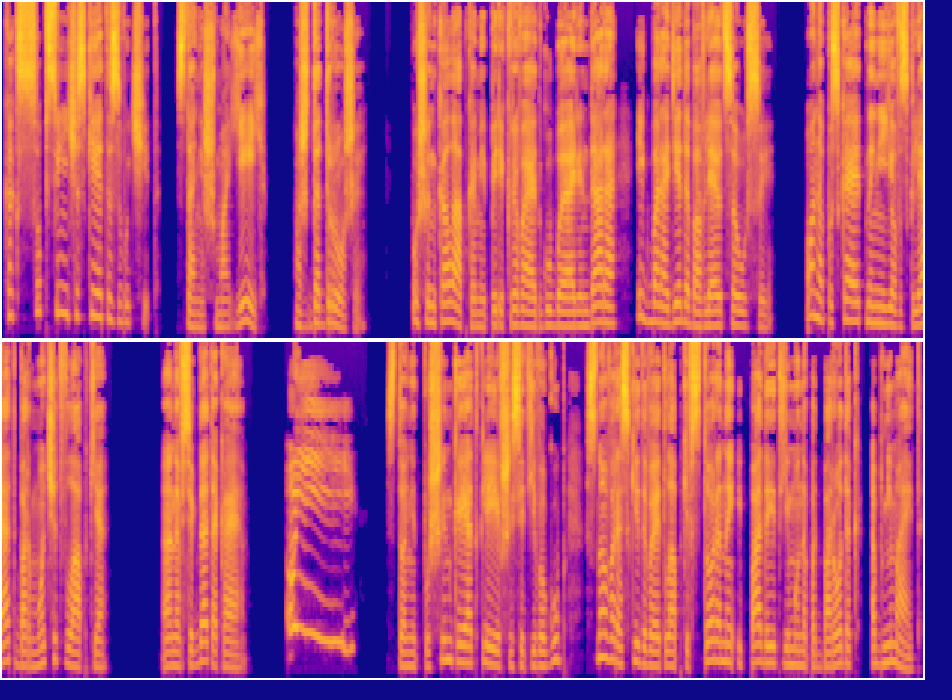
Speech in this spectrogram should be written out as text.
Как собственнически это звучит. Станешь моей, аж до дрожи. Пушинка лапками перекрывает губы Арендара, и к бороде добавляются усы. Он опускает на нее взгляд, бормочет в лапке. Она всегда такая. Ой! Стонет Пушинка и, отклеившись от его губ, снова раскидывает лапки в стороны и падает ему на подбородок, обнимает.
